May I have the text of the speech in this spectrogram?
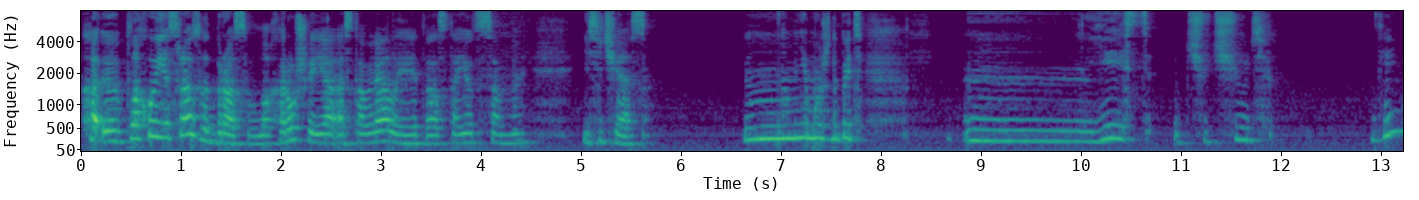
х... Э, плохое я сразу отбрасывала, а хорошее я оставляла, и это остается со мной и сейчас. Ну, мне, может быть, есть чуть-чуть... Я не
